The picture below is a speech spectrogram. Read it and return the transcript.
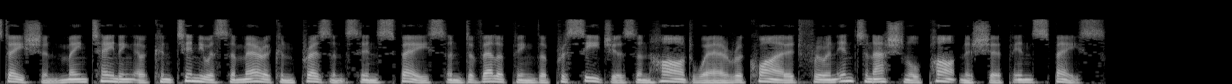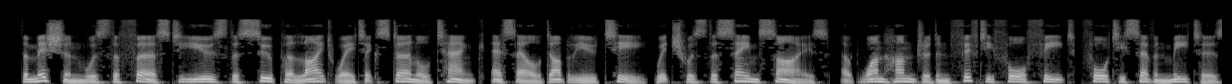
Station maintaining a continuous American presence in space and developing the procedures and hardware required for an international partnership in space. The mission was the first to use the Super Lightweight External Tank SLWT, which was the same size, at 154 feet 47 meters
